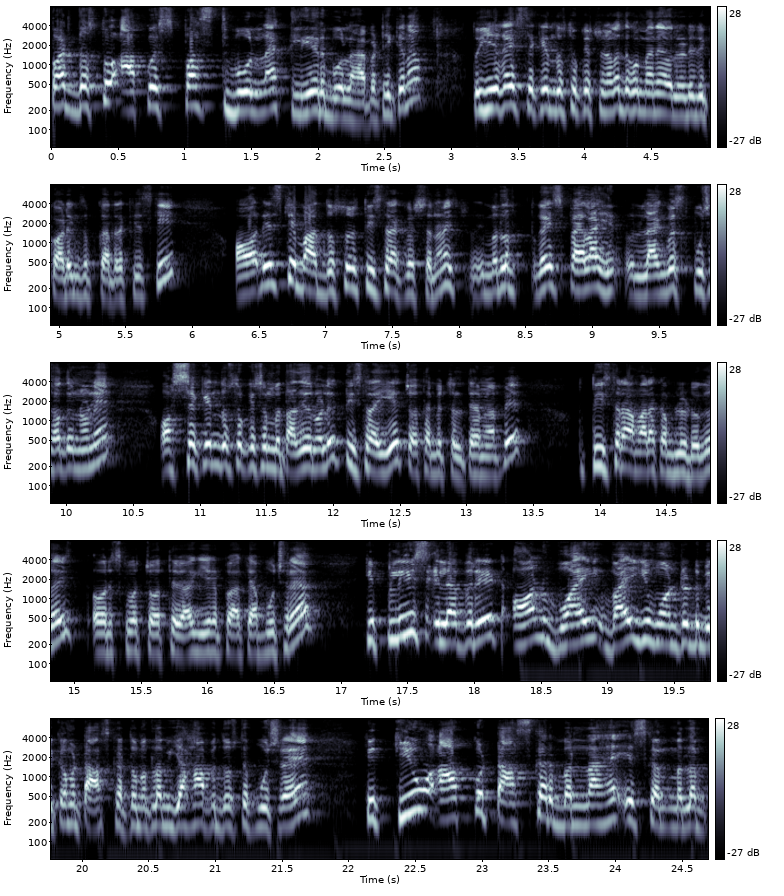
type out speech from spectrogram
पर दोस्तों, आपको स्पष्ट बोलना है क्लियर बोलना है, ठीक है ना? तो ये गाइस सेकंड दोस्तों क्वेश्चन होगा। देखो, मैंने ऑलरेडी रिकॉर्डिंग सब कर रखी इसकी। और इसके बाद दोस्तों, तीसरा क्वेश्चन है मतलब गाइस पहला लैंग्वेज पूछा तो उन्होंने और सेकंड दोस्तों क्वेश्चन बता दिया उन्होंने। तीसरा ये, चौथा पे चलते हैं यहाँ पे। तो तीसरा हमारा कंप्लीट हो गया और इसके बाद चौथे क्या पूछ रहे हैं? कि please elaborate on why why you wanted to become a tasker तो मतलब यहाँ पे दोस्तों पूछ रहे हैं कि क्यों आपको टास्कर बनना है इस कम, मतलब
